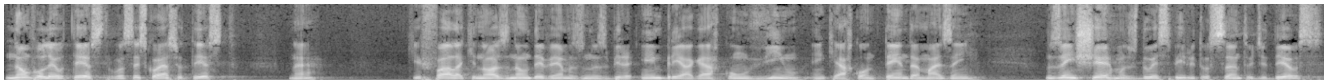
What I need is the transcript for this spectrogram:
Não vou ler o texto, vocês conhecem o texto, né? que fala que nós não devemos nos embriagar com o vinho em que há contenda, mas em nos enchermos do Espírito Santo de Deus.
